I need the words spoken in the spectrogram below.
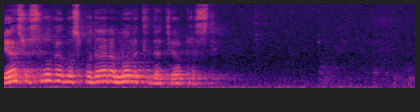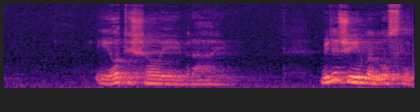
ja ću svoga gospodara moliti da ti oprosti. I otišao je Ibrahim. Bileži ima muslim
